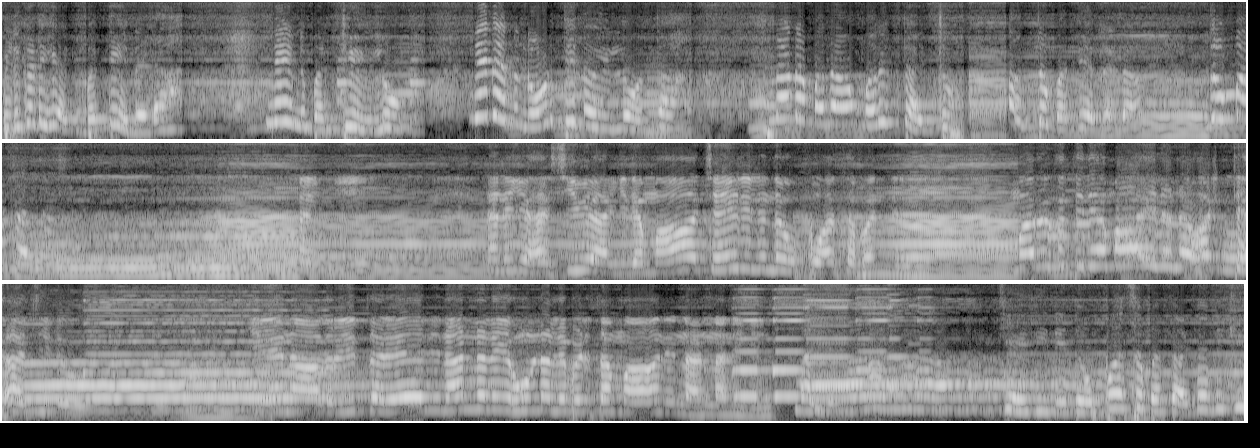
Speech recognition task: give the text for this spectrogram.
ಬಿಡುಗಡೆಯಾಗಿ ಬಂದಿದ್ದಣ್ಣ ನೀನು ಬರ್ತೀಯೋ ಇಲ್ಲೋ? ನೀನನ್ನು ನೋಡ್ತೀನೋ ಇಲ್ಲೋ ಅಂತ? ನನ್ನ ಮನ ಮರುಗ್ತಾ ಇತ್ತು. ಅಂತ ಬಂದಿರಲ್ಲ ತುಂಬಾ ಸಂತೋಷ. ಹಸಿವೆ ಆಗಿದೆ ಮಾ ಜೈಲಿನಿಂದ ಉಪವಾಸ ಬಂದಿದೆ. ಮರುಗುತ್ತಿದೆ ಈ ನನ್ನ ಹೊಟ್ಟೆ ಹಸಿದು. ಏನಾದರೂ ಇದ್ದರೆ ನಿನ್ನ ಅಣ್ಣನಿಗೆ ಹುಣ್ಣಲ್ಲಿ ಬಿಡಿಸಮ್ಮ ನಿನ್ನ ಅಣ್ಣನಿಗೆ. ಜೈಲಿನಿಂದ ಉಪವಾಸ ಬಂದ ಅಣ್ಣನಿಗೆ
